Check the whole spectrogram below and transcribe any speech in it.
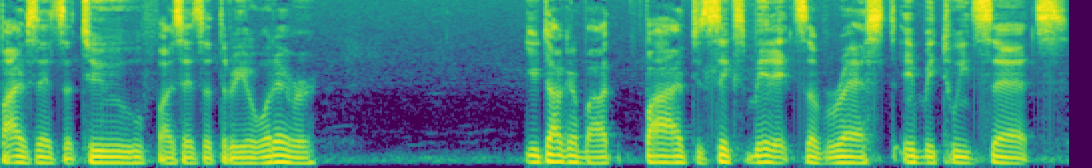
five sets of two, five sets of three, or whatever, you're talking about five to six minutes of rest in between sets.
